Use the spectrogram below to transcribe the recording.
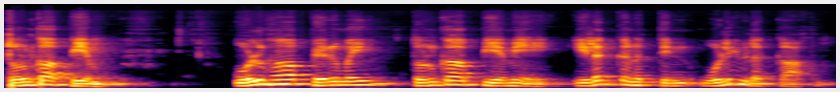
தொல்காப்பியம் ஒல்கா பெருமை தொல்காப்பியமே இலக்கணத்தின் ஒளிவிளக்காகும்.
